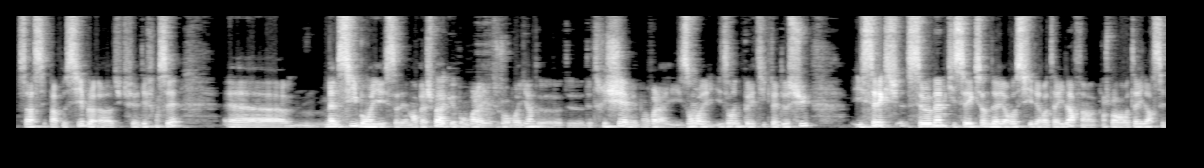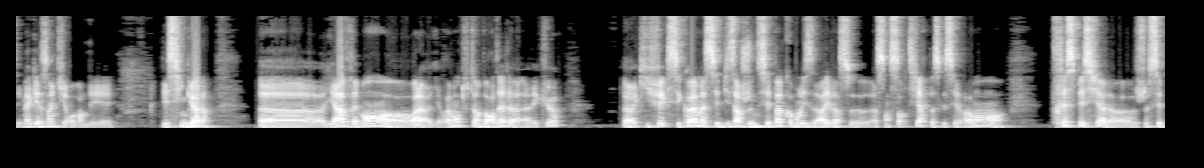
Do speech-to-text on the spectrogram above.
ça c'est pas possible euh, tu te fais défoncer euh, même si bon, ça n'empêche pas que bon voilà, il y a toujours moyen de, de, de, tricher, mais bon voilà, ils ont ils ont une politique là-dessus. Ils sélectionnent, c'est eux-mêmes qui sélectionnent d'ailleurs aussi les retailers. Enfin, quand je parle de retailers, c'est les magasins qui revendent des des singles. Euh, il y a vraiment euh, voilà, il y a vraiment tout un bordel avec eux. Euh, qui fait que c'est quand même assez bizarre. Je ne sais pas comment ils arrivent à se, à s'en sortir parce que c'est vraiment très spécial. je sais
